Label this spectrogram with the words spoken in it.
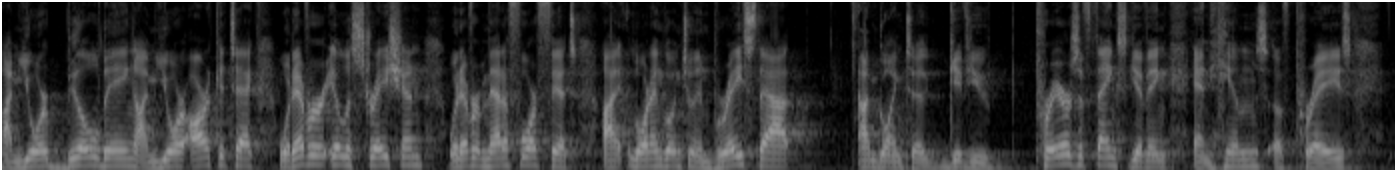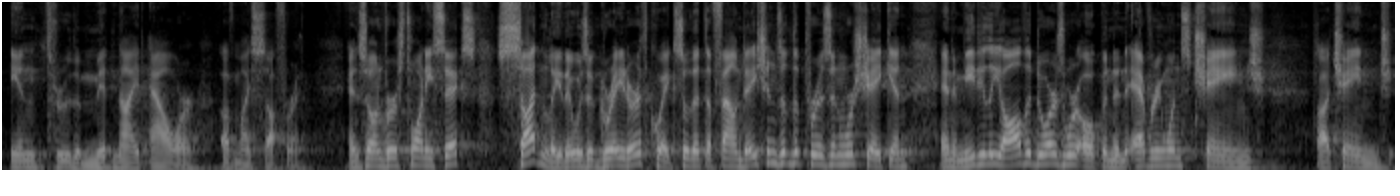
I'm your building. I'm your architect. Whatever illustration, whatever metaphor fits, I, Lord, I'm going to embrace that. I'm going to give you prayers of thanksgiving and hymns of praise in through the midnight hour of my suffering. And so in verse 26, suddenly there was a great earthquake, so that the foundations of the prison were shaken, and immediately all the doors were opened, and everyone's change, uh, change,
